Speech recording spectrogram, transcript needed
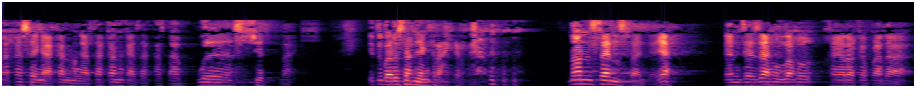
maka saya nggak akan mengatakan kata-kata bullshit lagi. Itu barusan yang terakhir. Nonsens saja ya. Dan jazahullahu khairah kepada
